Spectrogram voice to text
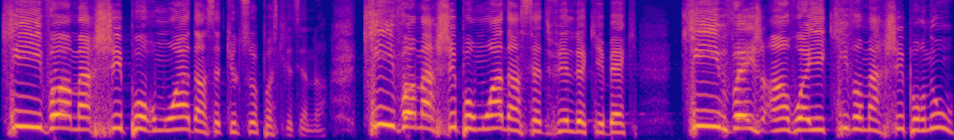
Qui va marcher pour moi dans cette culture post-chrétienne-là? Qui va marcher pour moi dans cette ville de Québec? Qui vais-je envoyer? Qui va marcher pour nous?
